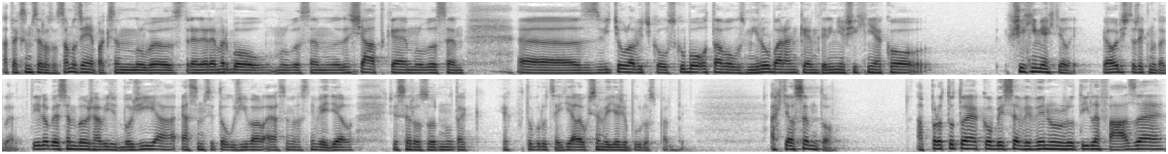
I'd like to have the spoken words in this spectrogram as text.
A tak jsem se rozhodl. Samozřejmě pak jsem mluvil s trenérem Vrbou, mluvil jsem se Šátkem, mluvil jsem e, s Vítou Lavičkou, s Kubou Otavou, s Mírou Barankem, který mě všichni jako, všichni mě chtěli. Jo, když to řeknu takhle. V té době jsem byl žavý zboží a já jsem si to užíval a já jsem vlastně věděl, že se rozhodnu, tak jak to budu cítit, ale už jsem věděl, že půjdu do Sparty. A chtěl jsem to. A proto to jako by se vyvinulo do téhle fáze,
